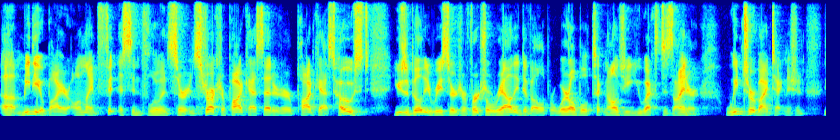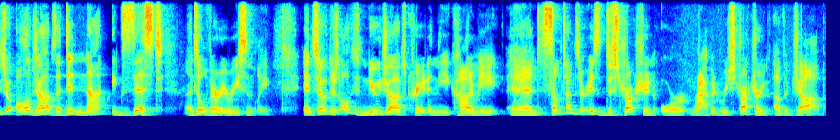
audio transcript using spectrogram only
Uh, media buyer, online fitness influencer, instructor, podcast editor, podcast host, usability researcher, virtual reality developer, wearable technology UX designer, wind turbine technician. These are all jobs that did not exist until very recently. And so there's all these new jobs created in the economy, and sometimes there is destruction or rapid restructuring of a job.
